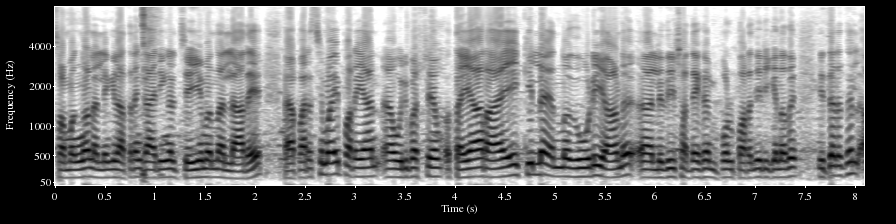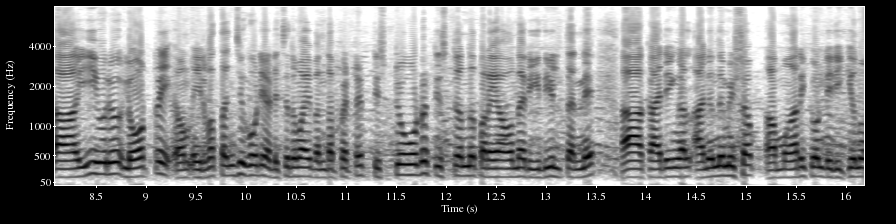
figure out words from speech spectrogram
ശ്രമങ്ങൾ അല്ലെങ്കിൽ അത്തരം കാര്യങ്ങൾ ചെയ്യുമെന്നല്ലാതെ പരസ്യമായി പറയാൻ ഒരുപക്ഷെ തയ്യാറായേക്കില്ല എന്നുകൂടിയാണ് ലതീഷ് അദ്ദേഹം ഇപ്പോൾ പറഞ്ഞിരിക്കുന്നത്. ഇത്തരത്തിൽ ഈ ഒരു ലോട്ടറി ഇരുപത്തഞ്ച് കോടി അടിച്ചതുമായി ബന്ധപ്പെട്ട് ടിസ്റ്റോട് ടിസ്റ്റ് എന്ന് പറയാവുന്ന രീതിയിൽ തന്നെ കാര്യങ്ങൾ അനുനിമിഷം മാറിക്കൊണ്ടിരിക്കുന്നു.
